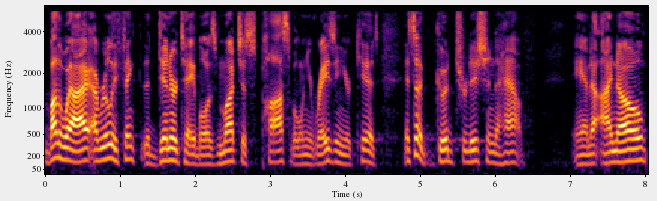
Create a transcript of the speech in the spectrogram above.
by the way, I, I really think the dinner table, as much as possible when you're raising your kids, it's a good tradition to have. And I know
